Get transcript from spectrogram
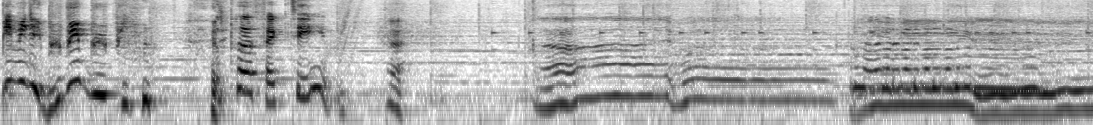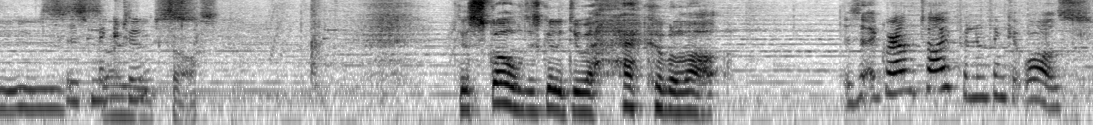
beep beep beep beep beep beep. The perfect team. I will Seismic seismic Tooth. toss. Because Scald is going to do a heck of a lot. Is it a ground type? I didn't think it was.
